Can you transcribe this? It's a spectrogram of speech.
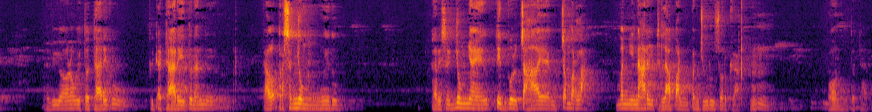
Jadi orang widodari ku bidadari itu nanti kalau tersenyum itu dari senyumnya itu timbul cahaya yang cemerlang menyinari delapan penjuru surga. Hmm. Itu dari.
